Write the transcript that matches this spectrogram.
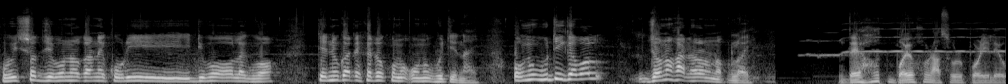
ভৱিষ্যত জীৱনৰ কাৰণে কৰি দিব লাগিব তেনেকুৱা তেখেতৰ কোনো অনুভূতি নাই। অনুভূতি কেৱল জনসাধাৰণক লয়। দেহত বয়সৰ আঁচোৰ পৰিলেও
